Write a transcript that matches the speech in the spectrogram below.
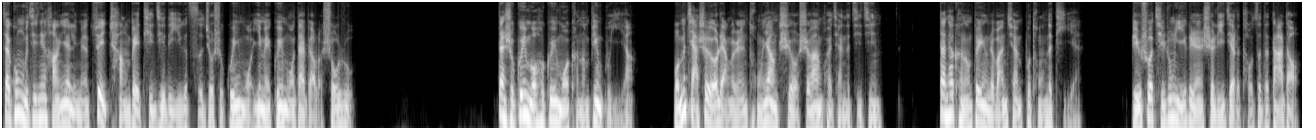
在公募基金行业里面，最常被提及的一个词就是规模，因为规模代表了收入。但是规模和规模可能并不一样。我们假设有两个人同样持有十万块钱的基金，但他可能对应着完全不同的体验。比如说，其中一个人是理解了投资的大道，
